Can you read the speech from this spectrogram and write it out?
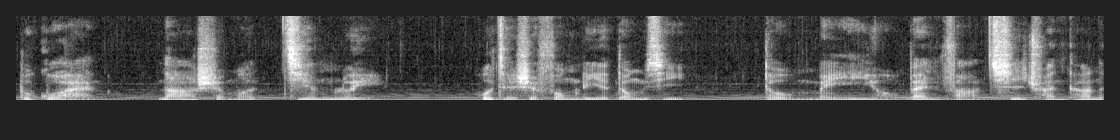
不管拿什么尖锐或者是锋利的东西，都没有办法刺穿它呢。”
